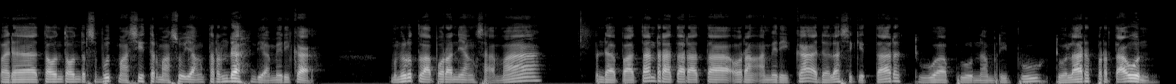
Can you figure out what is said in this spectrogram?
pada tahun-tahun tersebut masih termasuk yang terendah di Amerika. Menurut laporan yang sama, pendapatan rata-rata orang Amerika adalah sekitar 26.000 dolar per tahun.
